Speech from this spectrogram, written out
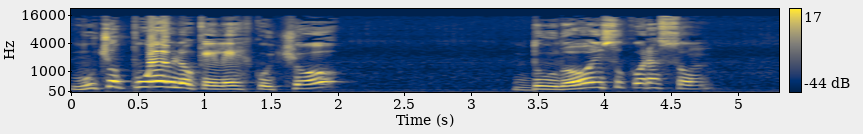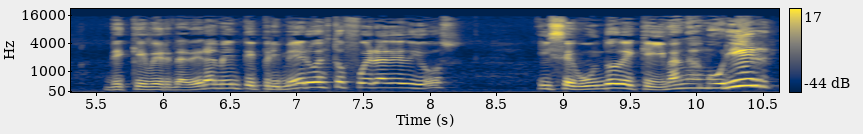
mucho pueblo que le escuchó dudó en su corazón de que verdaderamente primero esto fuera de Dios y segundo de que iban a morir.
